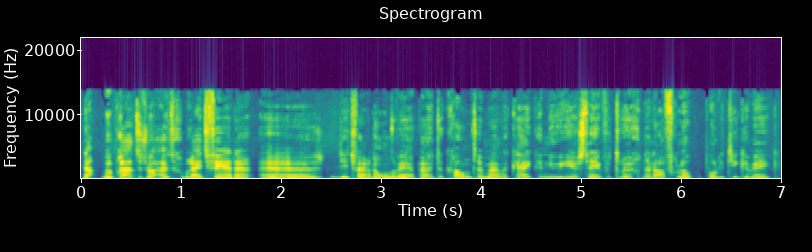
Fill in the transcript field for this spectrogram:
Nou, we praten zo uitgebreid verder. Uh, dit waren de onderwerpen uit de kranten... maar we kijken nu eerst even terug naar de afgelopen politieke week.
